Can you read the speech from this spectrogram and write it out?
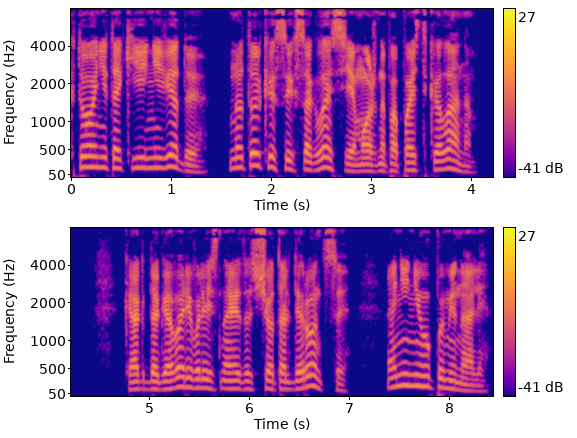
Кто они такие, не ведаю, но только с их согласия можно попасть к Эланам. Как договаривались на этот счет альдеронцы, они не упоминали.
